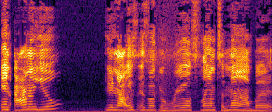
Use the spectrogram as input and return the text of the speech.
and honor you. You know, it's it's looking real slim to none, but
